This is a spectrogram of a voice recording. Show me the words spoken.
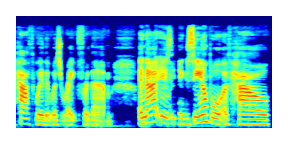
pathway that was right for them. And that is an example of how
